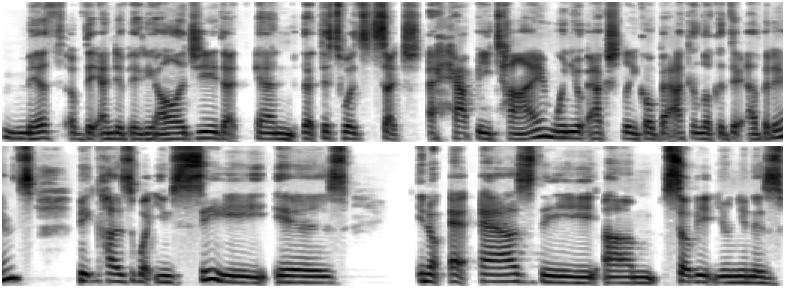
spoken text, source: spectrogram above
myth of the end of ideology that and that this was such a happy time when you actually go back and look at the evidence because what you see is you know, as the um, Soviet Union is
